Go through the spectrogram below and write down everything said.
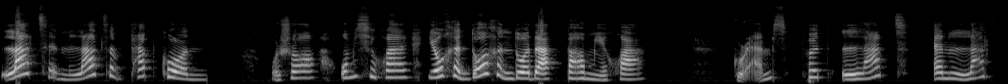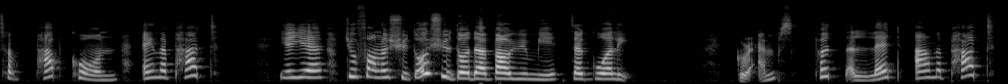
lots and lots of popcorn。我说我们喜欢有很多很多的爆米花。Gramps put lots and lots of popcorn in the pot。爷爷就放了许多许多的爆玉米在锅里。Gramps put the lid on the pot。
